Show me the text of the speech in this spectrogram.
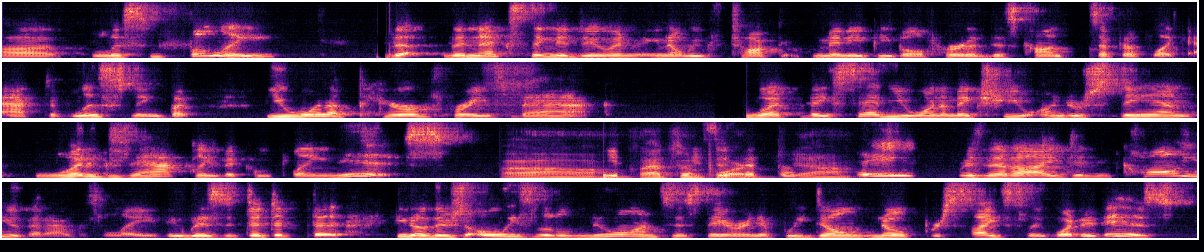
uh, listen fully, the the next thing to do, and you know, we've talked. Many people have heard of this concept of like active listening, but you want to paraphrase back what they said. You want to make sure you understand what exactly the complaint is. Oh, that's Is it that important. Yeah. late? Was that I didn't call you that I was late? It was, da, da, da. you know, there's always little nuances there. And if we don't know precisely what it is,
